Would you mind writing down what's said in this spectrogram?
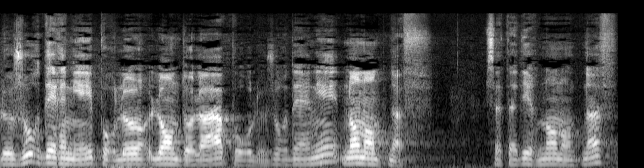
le jour dernier, pour l'ondola, pour le jour dernier, 99. C'est-à-dire 99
